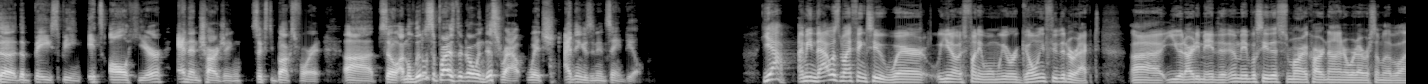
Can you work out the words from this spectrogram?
the the base being it's all here and then charging 60 bucks for it. Uh so I'm a little surprised they're going this route, which I think is an insane deal. Yeah, I mean that was my thing too. Where you know it's funny when we were going through the direct, uh, you had already made the oh, maybe we'll see this from Mario Kart Nine or whatever, some of the blah,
